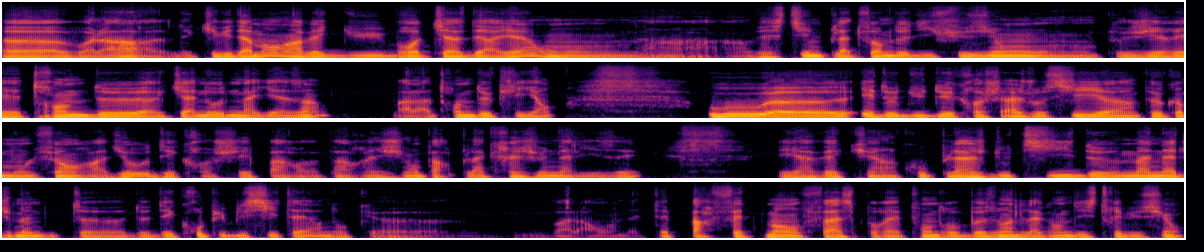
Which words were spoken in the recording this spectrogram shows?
Euh, voilà, donc évidemment, avec du broadcast derrière, on a investi une plateforme de diffusion on peut gérer 32 canaux de magasins, voilà, 32 clients, ou, euh, et du décrochage aussi, un peu comme on le fait en radio, décroché par, région, par plaque régionalisée et avec un couplage d'outils de management euh, de décro publicitaire. Donc euh, voilà, on était parfaitement en phase pour répondre aux besoins de la grande distribution,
